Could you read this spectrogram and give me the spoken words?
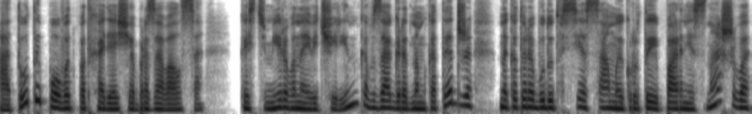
А тут и повод подходящий образовался. Костюмированная вечеринка в загородном коттедже, на которой будут все самые крутые парни с нашего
